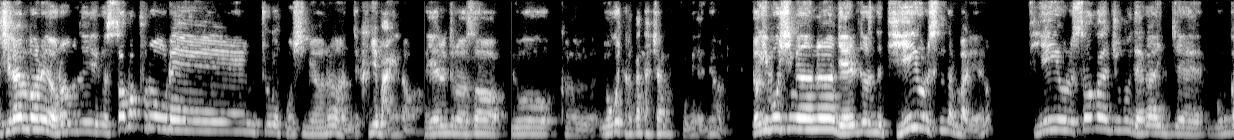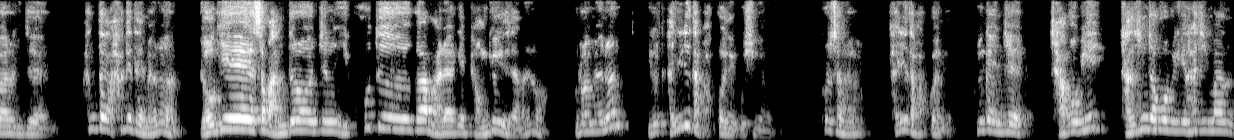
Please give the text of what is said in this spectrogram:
지난번에 여러분들이 그 서버 프로그램 쪽에 보시면은 이제 그게 많이 나와. 예를 들어서 요 그 요거 잠깐 다시 한번 보게 되면 여기 보시면은 예를 들어서 DAO를 쓴단 말이에요. DAO를 써가지고 내가 이제 뭔가를 이제 한다 하게 되면은 여기에서 만들어지는 이 코드가 만약에 변경이 되잖아요. 그러면은 이걸 다 일일이 다 바꿔야 돼 보시면 그렇잖아요. 다 일일이 다 바꿔야 돼. 그러니까 이제 작업이 단순 작업이긴 하지만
